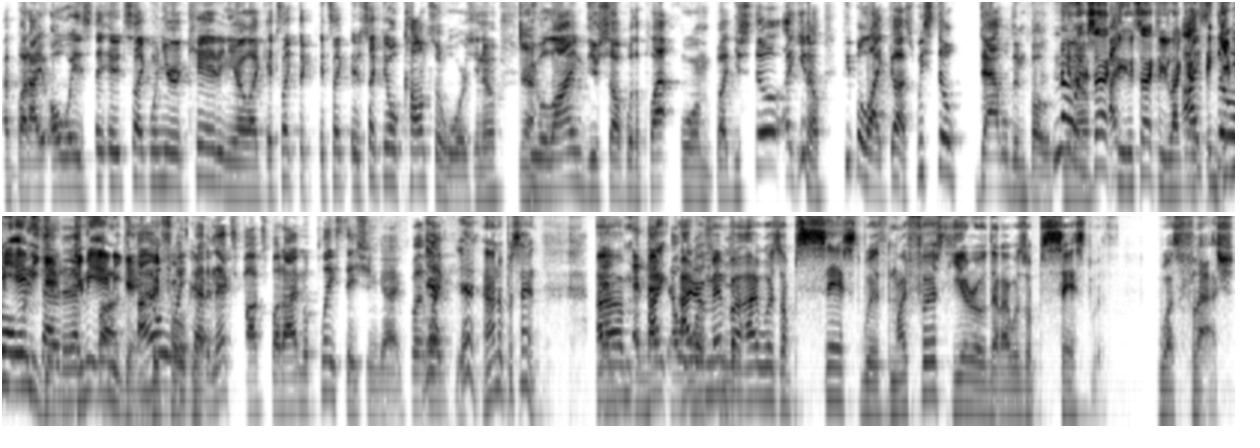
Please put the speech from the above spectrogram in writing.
but I always it's like when you're a kid and you're like it's like the it's like it's like the old console wars you know yeah. you aligned yourself with a platform but you still uh, you know people like us we still dabbled in both no you know? exactly I, exactly like I, give me any game give me any game I before, always yeah. had an Xbox but I'm a PlayStation guy but yeah, like yeah 100 percent um, and I, I remember I was obsessed with my first hero that I was obsessed with was Flash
